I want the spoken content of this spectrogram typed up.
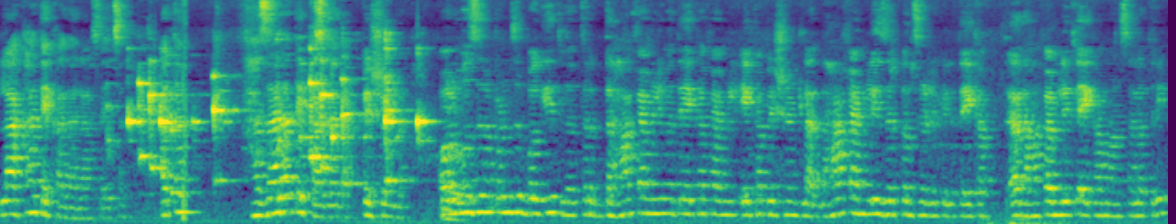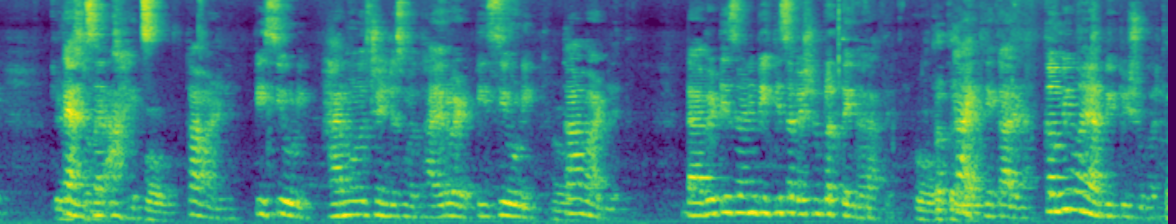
लाखात एखाद्याला असायचं. आता हजारात एखाद्याला पेशंट ऑलमोस्ट जर आपण जर बघितलं तर दहा फॅमिलीमध्ये एका फॅमिली एका पेशंटला दहा फॅमिली जर कन्सिडर केलं तर एका दहा फॅमिलीतल्या एका माणसाला तरी कॅन्सर आहेच. हो. का वाढले? पीसीओडी हार्मोनल चेंजेस मुळे थायरॉइड पीसीओडी. का वाढलेत? डायबिटीज आणि बीपीचा पेशंट प्रत्येक घरात आहे. हो. काय ते कारण? कमी वयात बीपी शुगर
